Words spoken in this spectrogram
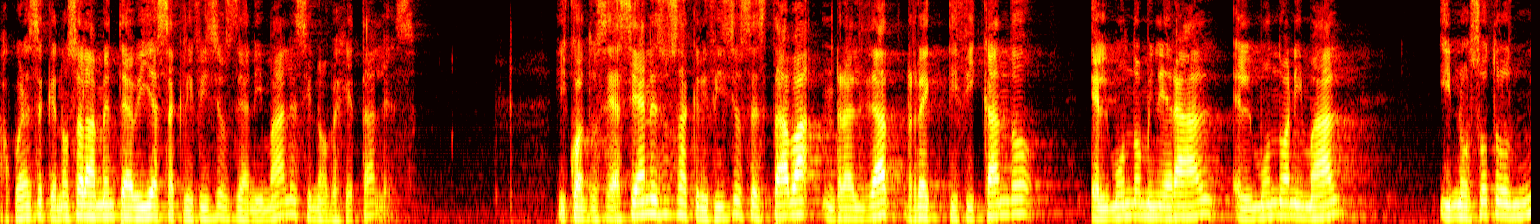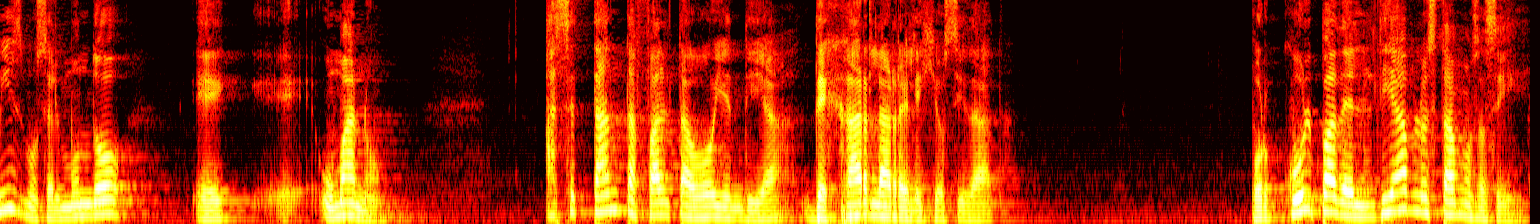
Acuérdense que no solamente había sacrificios de animales, sino vegetales. Y cuando se hacían esos sacrificios se estaba en realidad rectificando el mundo mineral, el mundo animal y nosotros mismos, el mundo eh, eh, humano. Hace tanta falta hoy en día dejar la religiosidad. Por culpa del diablo estamos así.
